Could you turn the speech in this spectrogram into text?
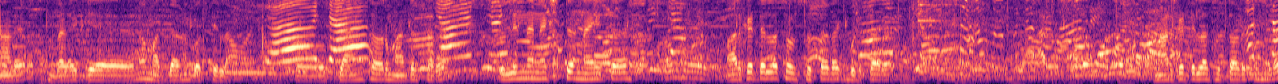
ನಾಳೆ. ಬೆಳಗ್ಗೆನೋ ಮಧ್ಯಾಹ್ನ ಗೊತ್ತಿಲ್ಲ. ಸೊ ಅವ್ರು ಮಾಡಿರ್ತಾರೆ. ಇಲ್ಲಿಂದ ನೆಕ್ಸ್ಟ್ ನೈಟ್ ಮಾರ್ಕೆಟೆಲ್ಲ ಸ್ವಲ್ಪ ಸುತ್ತಾಡಕ್ಕೆ ಬಿಡ್ತಾರೆ. ಮಾರ್ಕೆಟ್ ಎಲ್ಲ ಸುತ್ತಾಡ್ಕೊಂಡು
